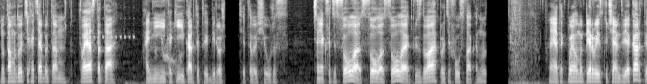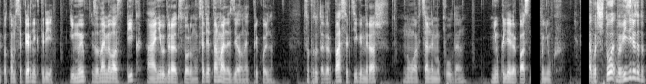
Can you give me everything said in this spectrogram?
Но там в доте хотя бы там твоя стата, а какие карты ты берешь. Это вообще ужас. Я, кстати, соло, соло, соло, плюс 2 против фулстака. Ну, а, я так понял, мы первые исключаем две карты, потом соперник три. И мы, за нами last pick, а они выбирают сторону. Кстати, это нормально сделано, это прикольно. Стоп, а тут Overpass, Vertigo, Мираж. Ну, официальный map pool, да? Nuke или Overpass? Нахуй Nuke. А Вот что, вы видели вот этот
